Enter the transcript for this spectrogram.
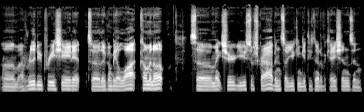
Um, I really do appreciate it. So there's going to be a lot coming up. So make sure you subscribe and so you can get these notifications and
